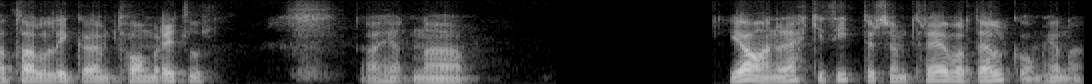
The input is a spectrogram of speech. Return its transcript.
að tala líka um Tom Riddle að hérna já, hann er ekki þýttur sem Trevor Delgum hérna.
